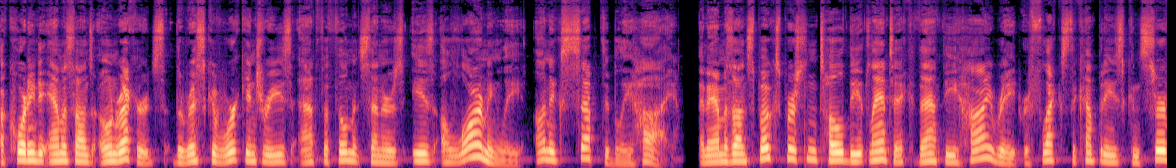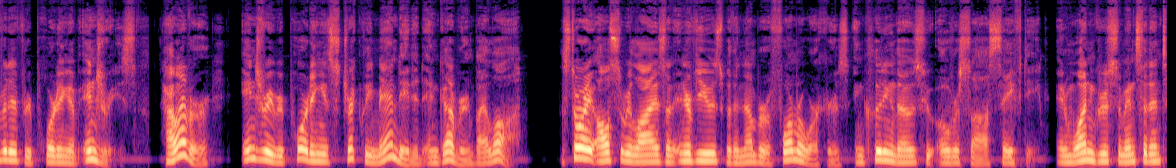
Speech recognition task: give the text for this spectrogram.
According to Amazon's own records, the risk of work injuries at fulfillment centers is alarmingly, unacceptably high. An Amazon spokesperson told The Atlantic that the high rate reflects the company's conservative reporting of injuries. However, injury reporting is strictly mandated and governed by law. The story also relies on interviews with a number of former workers, including those who oversaw safety. In one gruesome incident,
